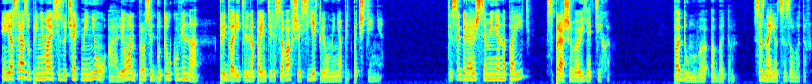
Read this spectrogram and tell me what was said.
и я сразу принимаюсь изучать меню, а Леон просит бутылку вина, предварительно поинтересовавшись, есть ли у меня предпочтение. «Ты собираешься меня напоить?» – спрашиваю я тихо. «Подумываю об этом», – сознается Золотов.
